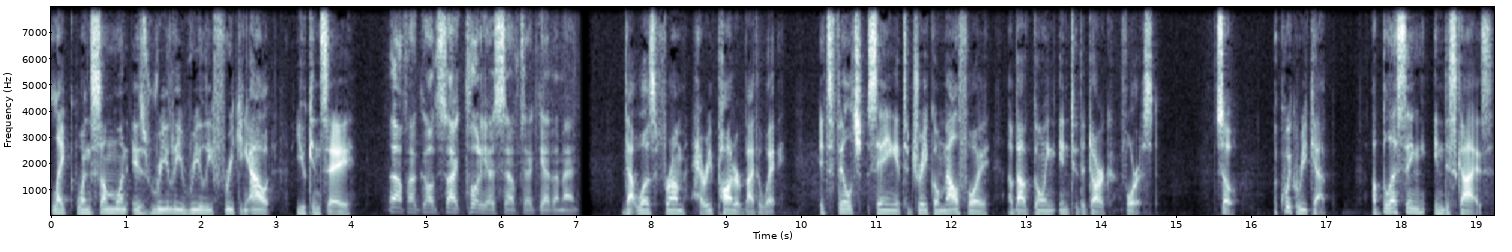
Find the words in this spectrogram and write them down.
Like when someone is really, really freaking out, you can say, Oh, for God's sake, pull yourself together, man. That was from Harry Potter, by the way. It's Filch saying it to Draco Malfoy about going into the dark forest. So, a quick recap a blessing in disguise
